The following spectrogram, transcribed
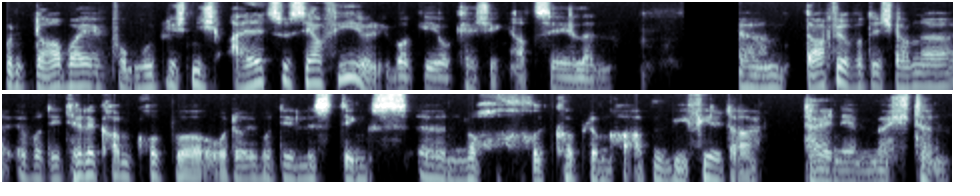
und dabei vermutlich nicht allzu sehr viel über Geocaching erzählen. Ähm, dafür würde ich gerne über die Telegram-Gruppe oder über die Listings äh, noch Rückkopplung haben, wie viel da teilnehmen möchten.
